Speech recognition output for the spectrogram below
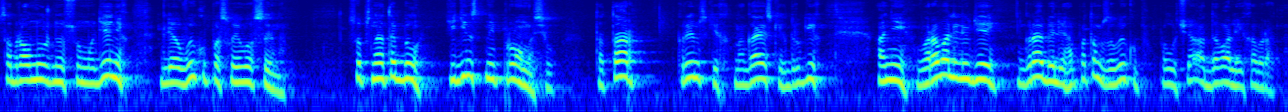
собрал нужную сумму денег для выкупа своего сына. Собственно, это был единственный промысел татар, крымских, нагайских, других – они воровали людей, грабили, а потом за выкуп получали, отдавали их обратно.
